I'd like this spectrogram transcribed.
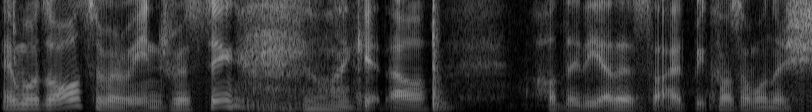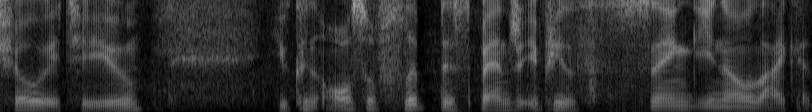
And what's also very interesting, so I get out, out at the other side because I want to show it to you. You can also flip this bench if you think, you know, like a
